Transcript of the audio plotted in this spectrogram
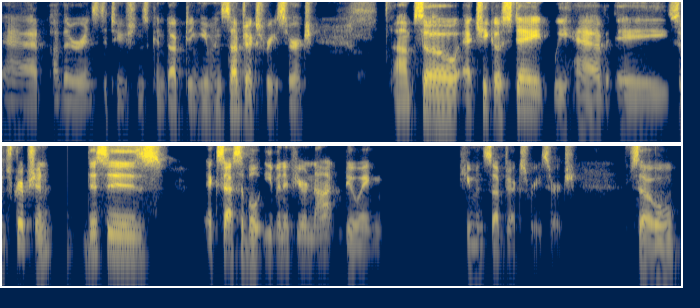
at other institutions conducting human subjects research. Um, so at Chico State, we have a subscription. This is accessible even if you're not doing human subjects research. So,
